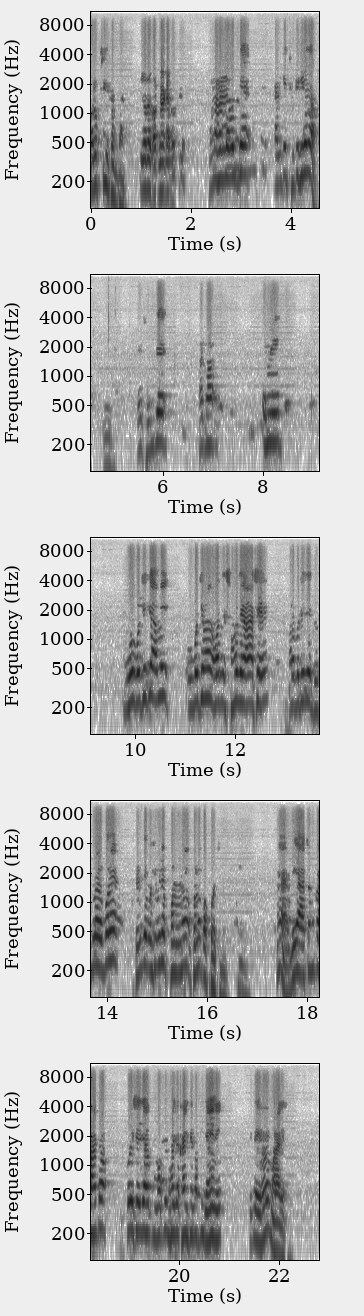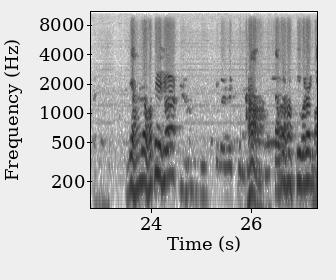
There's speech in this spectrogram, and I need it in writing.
অরূপ সিং সর্দার। কীভাবে ঘটনাটা ঘটলো? মনে হলো বলতে কালকে ছুটি ছিল তো? এই ছুটিতে এমনি। ও বলছে যে আমি ও বলছে আমার আমাদের সঙ্গে যে আছে মানে বলছে যে দুপুরের উপরে ছুটিতে বসে বসে ফোন ফোনে হচ্ছিল হুম। হ্যাঁ দিয়ে আচমকা হয়তো পুলিশে যা হোক মদ্য ভাজা খাইছে নাকি জানিনি কিন্তু এইভাবে মারা গেছে। দিয়ে হসপিটাল ভর্তি হয়েছিল হ্যাঁ তারপরে এখন কি বলে কি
